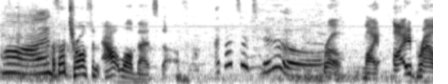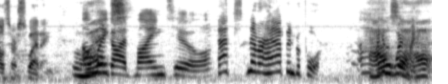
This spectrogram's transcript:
Aw, I thought Charleston outlawed that stuff. I thought so too. Bro, my eyebrows are sweating. Oh my What? God, mine too. That's never happened before. I How's wipe the my eye-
